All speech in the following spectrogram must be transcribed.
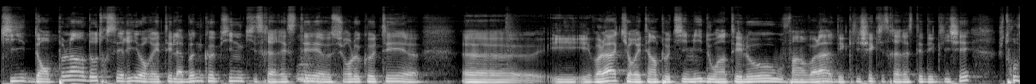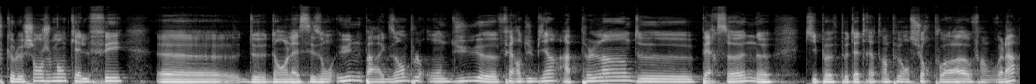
qui, dans plein d'autres séries, auraient été la bonne copine qui serait restée euh, sur le côté, euh, euh, et, et voilà, qui aurait été un peu timide ou un télo, ou enfin voilà, des clichés qui seraient restés des clichés. Je trouve que le changement qu'elle fait euh, dans la saison 1, par exemple, ont dû euh, faire du bien à plein de personnes qui peuvent peut-être être un peu en surpoids, enfin voilà,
